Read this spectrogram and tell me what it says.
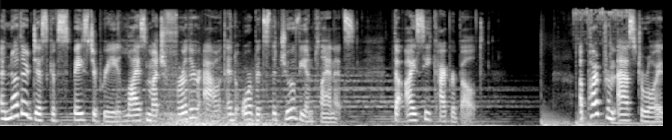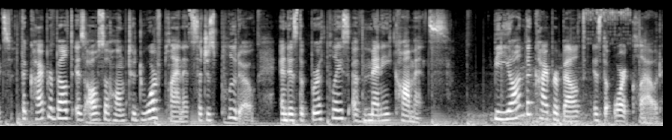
Another disk of space debris lies much further out and orbits the Jovian planets, the icy Kuiper Belt. Apart from asteroids, the Kuiper Belt is also home to dwarf planets such as Pluto and is the birthplace of many comets. Beyond the Kuiper Belt is the Oort cloud,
